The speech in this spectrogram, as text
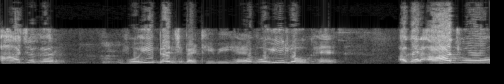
आज अगर वही बेंच बैठी हुई है, वही लोग हैं, अगर आज वो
